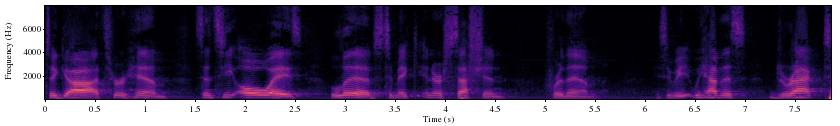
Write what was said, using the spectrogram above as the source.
to God through him, since he always lives to make intercession for them. You see, we, we have this direct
